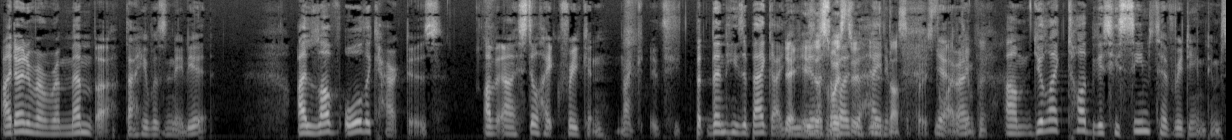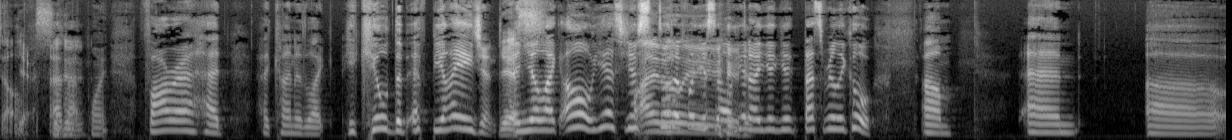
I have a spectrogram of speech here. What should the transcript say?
I don't even remember that he was an idiot. I love all the characters. I, mean, I still hate Friedkin. Like, but then he's a bad guy. yeah, you, he's are not supposed to. hate him. not supposed to yeah, like right. him. Um, you like Todd because he seems to have redeemed himself. Yes. at that point, Farah had had kind of like he killed the FBI agent, Yes. and you're like, oh yes, you stood up for yourself. You know, you, you, that's really cool. Um, and uh,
